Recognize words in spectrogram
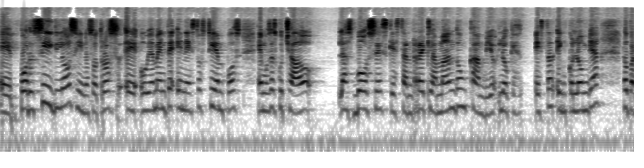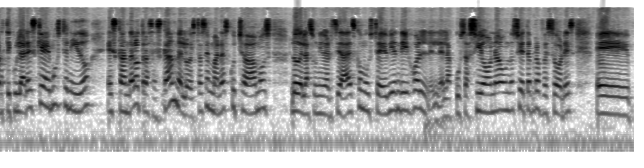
eh, por siglos y nosotros, eh, obviamente, en estos tiempos hemos escuchado las voces que están reclamando un cambio. Lo que está en Colombia, lo particular es que hemos tenido escándalo tras escándalo. Esta semana escuchábamos lo de las universidades, como usted bien dijo, la acusación a unos siete profesores eh,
